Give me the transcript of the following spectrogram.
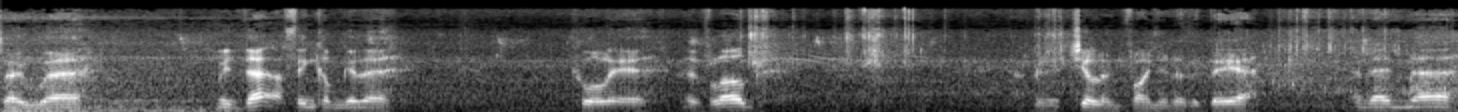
so uh, with that I think I'm gonna call it a, a vlog. I'm gonna chill and find another beer. And then uh,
